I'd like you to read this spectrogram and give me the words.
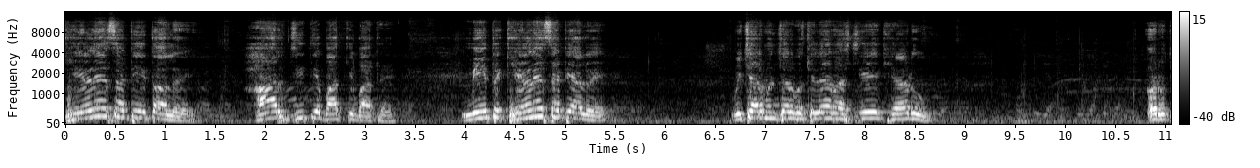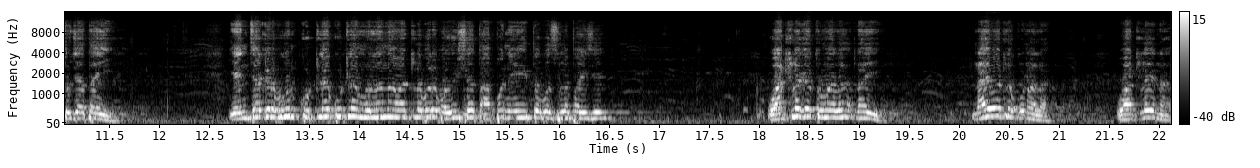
खेळण्यासाठी इथं आलो आहे हार जीत ये बात की बात आहे मी इथं खेळण्यासाठी आलोय. विचार मंचावर बसलेल्या राष्ट्रीय खेळाडू ऋतुजाताई यांच्याकडे बघून कुठल्या कुठल्या मुलांना वाटलं बरं भविष्यात आपण हे इथं बसलं पाहिजे? वाटलं का तुम्हाला? नाही. नाही वाटलं कुणाला? वाटलंय ना.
